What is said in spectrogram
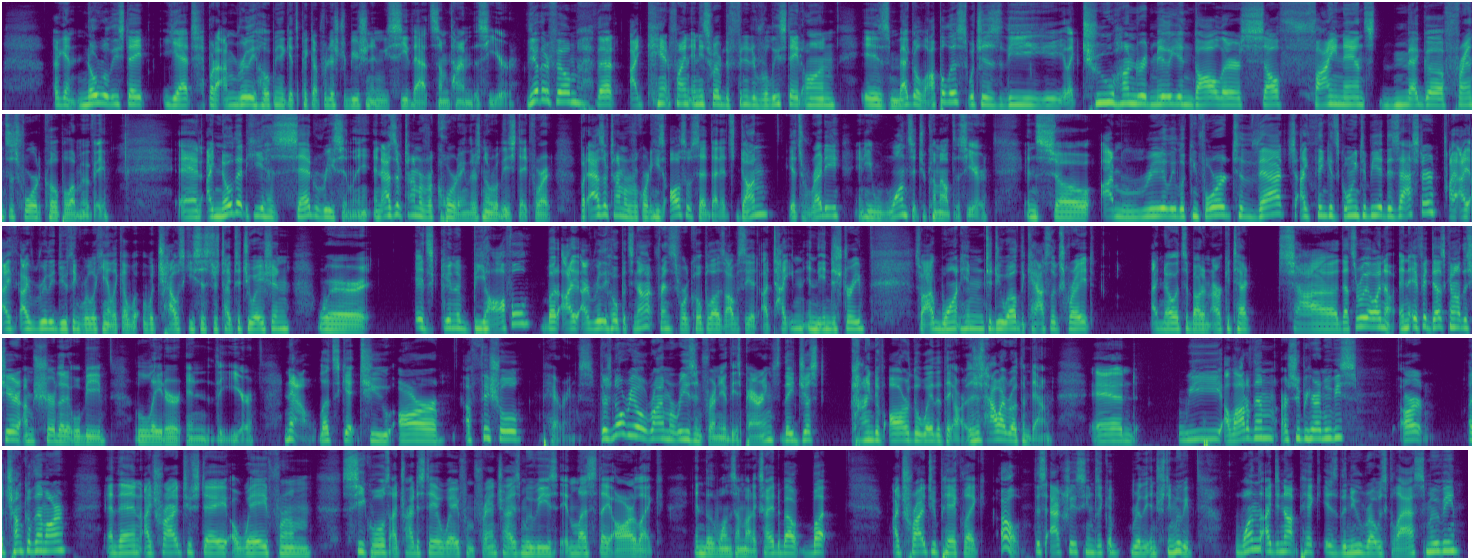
Again, no release date yet, but I'm really hoping it gets picked up for distribution and we see that sometime this year. The other film that I can't find any sort of definitive release date on is Megalopolis, which is the like 200 million dollar self-financed mega Francis Ford Coppola movie. And I know that he has said recently, and as of time of recording, there's no release date for it, but as of time of recording, he's also said that it's done, it's ready, and he wants it to come out this year. And so I'm really looking forward to that. I think it's going to be a disaster. I I, I really do think we're looking at like a Wachowski sisters type situation where it's gonna be awful, but I, I really hope it's not. Francis Ford Coppola is obviously a, a titan in the industry, so I want him to do well. The cast looks great. I know it's about an architect. Uh, that's really all I know. And if it does come out this year, I'm sure that it will be later in the year. Now, let's get to our official pairings. There's no real rhyme or reason for any of these pairings. They just kind of are the way that they are. It's just how I wrote them down. And we, a lot of them are superhero movies, or a chunk of them are. And then I tried to stay away from sequels. I tried to stay away from franchise movies unless they are like in the ones I'm not excited about. But I tried to pick like, oh, this actually seems like a really interesting movie. One I did not pick is the new Rose Glass movie,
